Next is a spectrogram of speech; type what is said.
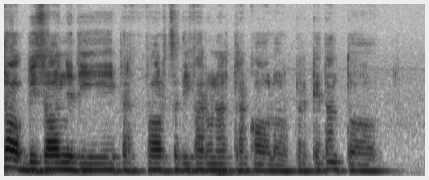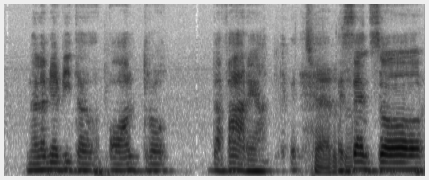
ho bisogno di, per forza di fare un'altra color, perché tanto nella mia vita ho altro da fare anche. Certo. Nel senso,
